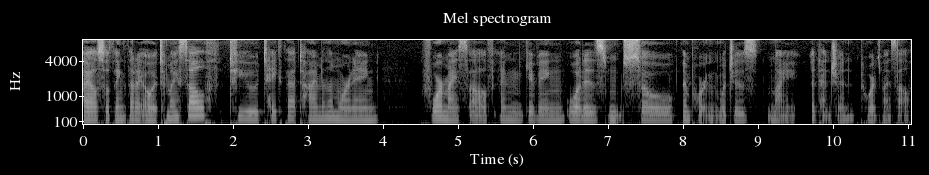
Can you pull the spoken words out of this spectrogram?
I also think that I owe it to myself to take that time in the morning for myself and giving what is so important, which is my attention towards myself.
